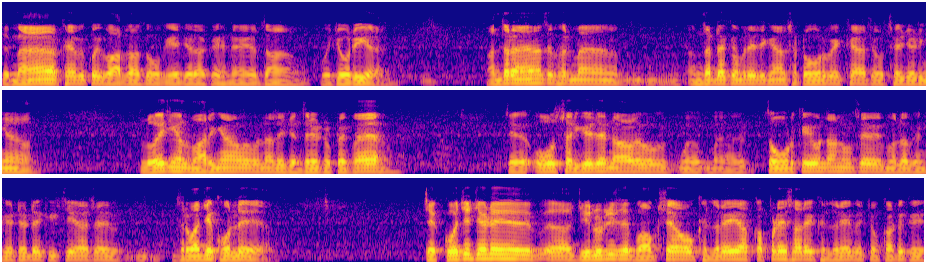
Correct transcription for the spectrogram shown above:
ਤੇ ਮੈਂ ਆਖਿਆ ਵੀ ਕੋਈ ਵਾਰਦਾਤ ਹੋ ਗਈ ਹੈ ਜਿਹੜਾ ਕਿਸੇ ਨੇ ਇਦਾਂ ਕੋਈ ਚੋਰੀ ਹੈ। ਅੰਦਰ ਆਇਆ ਤੇ ਫਿਰ ਮੈਂ ਅੰਦਰ ਦੇ ਕਮਰੇ 'ਚ ਗਿਆ, ਸਟੋਰ ਵੇਖਿਆ ਅਤੇ ਉੱਥੇ ਜਿਹੜੀਆਂ ਲੋਹੇ ਦੀਆਂ ਅਲਮਾਰੀਆਂ ਉਹਨਾਂ ਦੇ ਜਿੰਦਰੇ ਟੁੱਟੇ ਪਏ ਆ। ਅਤੇ ਉਹ ਸਰੀਏ ਦੇ ਨਾਲ ਤੋੜ ਕੇ ਉਹਨਾਂ ਨੂੰ ਅਤੇ ਮਤਲਬ ਵਿੰਗੇ ਟੇਢੇ ਕੀਤੇ ਆ ਅਤੇ ਦਰਵਾਜ਼ੇ ਖੋਲ੍ਹੇ ਆ। ਅਤੇ ਕੁਝ ਜਿਹੜੇ ਜਿਊਲਰੀ ਦੇ ਬਾਕਸ ਆ, ਉਹ ਖਿਲਰੇ ਆ, ਕੱਪੜੇ ਸਾਰੇ ਖਿਲਰੇ ਵਿੱਚੋਂ ਕੱਢ ਕੇ।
